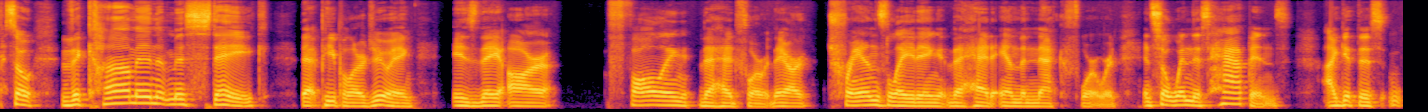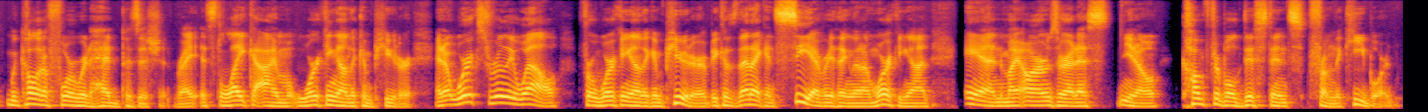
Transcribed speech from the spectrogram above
So the common mistake that people are doing is they are falling the head forward. They are translating the head and the neck forward. And so when this happens, I get this, we call it a forward head position, right? It's like I'm working on the computer and it works really well for working on the computer because then I can see everything that I'm working on and my arms are at a, you know, comfortable distance from the keyboard.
